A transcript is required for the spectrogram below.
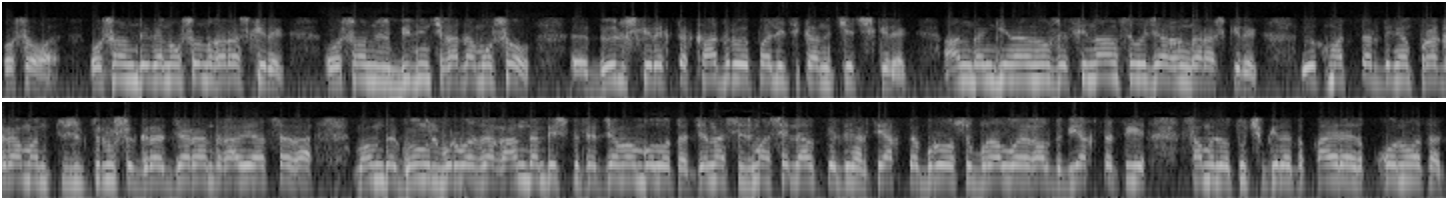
ошого ошону деген ошону караш керек. Ошону биринчи кадам ошол э, бөлүш керек да кадровый политиканы чечиш керек. Андан кийин анан уже финансовый жагын караш керек. Өкмөттөр деген программаны түзүп туруп ушу жарандык авиацияга моундай көңүл бурбасак андан беш бетер жаман болуп атат. Жана сиз маселе алып келдиңер тиякта бирөөсү бура албай калды биякта тиги самолет учуп келатып кайра конуп атат.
